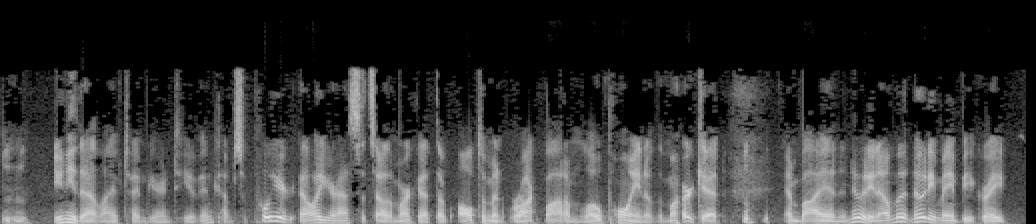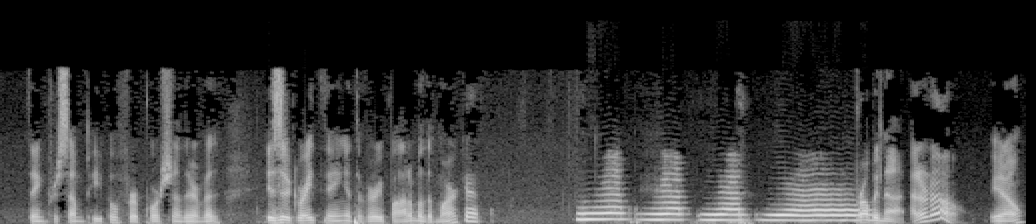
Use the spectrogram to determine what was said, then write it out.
Mhm. You need that lifetime guarantee of income. So pull your all your assets out of the market at the ultimate rock bottom low point of the market, and buy an annuity. Now, annuity may be a great thing for some people for a portion of their investment. Is it a great thing at the very bottom of the market? Probably not. I don't know. You know,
